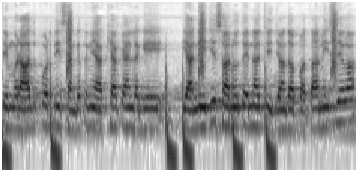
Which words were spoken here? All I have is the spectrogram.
ਤੇ ਮੁਰਾਦਪੁਰ ਦੀ ਸੰਗਤ ਨੇ ਆਖਿਆ, ਕਹਿਣ ਲੱਗੇ ਗਿਆਨੀ ਜੀ, ਸਾਨੂੰ ਤੇ ਇਹਨਾਂ ਚੀਜ਼ਾਂ ਦਾ ਪਤਾ ਨਹੀਂ ਸੀਗਾ।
